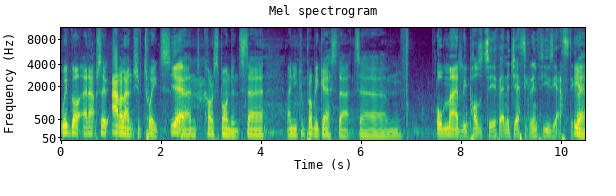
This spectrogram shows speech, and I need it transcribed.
we've got an absolute avalanche of tweets Yeah. and correspondence, uh, and you can probably guess that. Um, All madly positive, energetic, and enthusiastic. Yeah,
